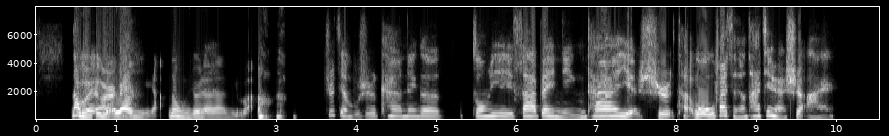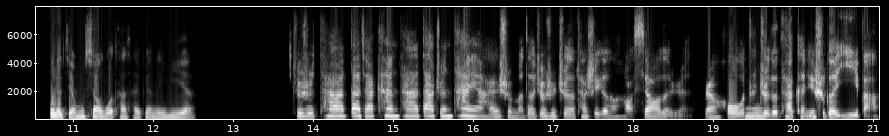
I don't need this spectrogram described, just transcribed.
那我们就聊聊你呀，那我们就聊聊你吧。之前不是看那个综艺撒贝宁，他也是他，我无法想象他竟然是 I。为了节目效果，他才变得 E。就是他，大家看他大侦探呀，还是什么的，就是觉得他是一个很好笑的人，然后他觉得他肯定是个一吧。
